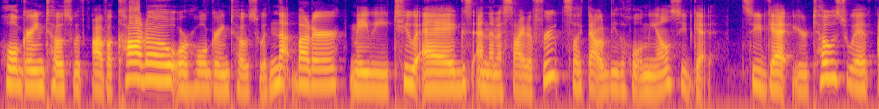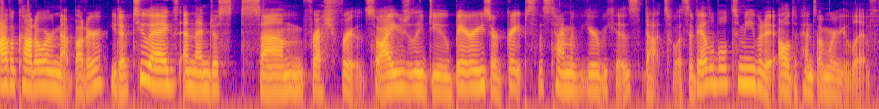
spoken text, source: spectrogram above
whole grain toast with avocado or whole grain toast with nut butter, maybe two eggs and then a side of fruits. Like that would be the whole meal. So you'd get so you'd get your toast with avocado or nut butter. You'd have two eggs and then just some fresh fruit. So I usually do berries or grapes this time of year because that's what's available to me, but it all depends on where you live.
